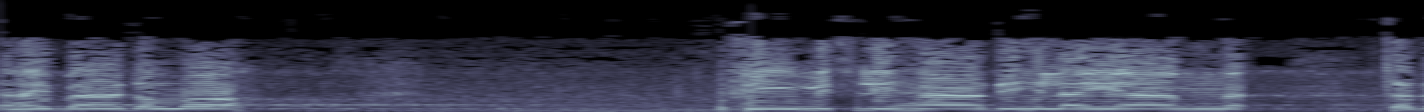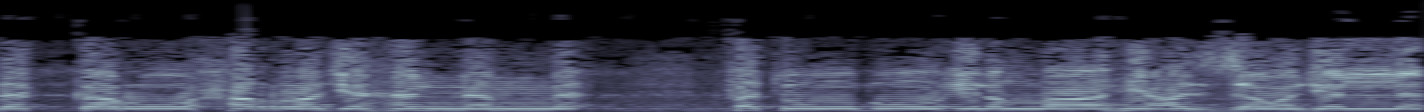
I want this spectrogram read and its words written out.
عباد الله في مثل هذه الأيام تذكروا حر جهنم. فتوبوا إلى الله عز وجل.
